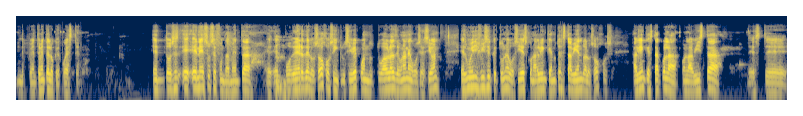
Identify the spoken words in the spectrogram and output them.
independientemente de lo que cueste. Entonces, e, en eso se fundamenta el poder de los ojos. Inclusive cuando tú hablas de una negociación, es muy difícil que tú negocies con alguien que no te está viendo a los ojos. Alguien que está con la, con la vista este,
